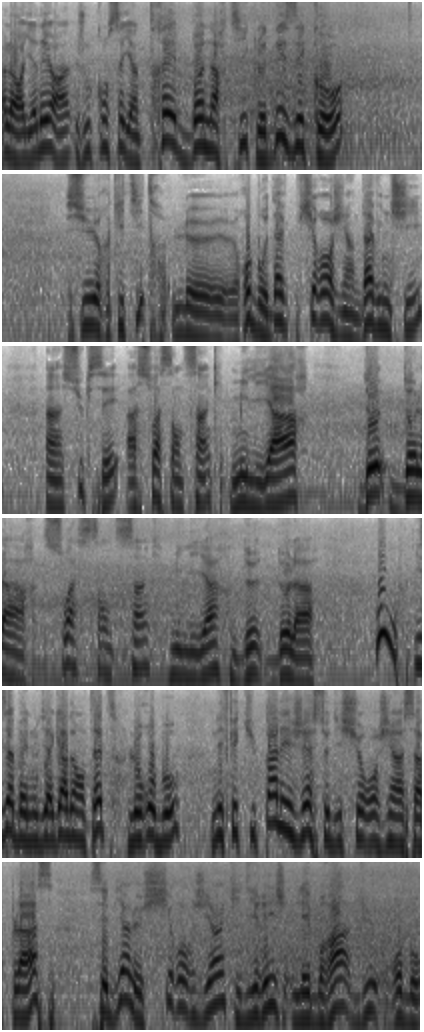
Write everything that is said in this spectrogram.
Alors il y a d'ailleurs, je vous conseille un très bon article des échos sur qui titre Le robot chirurgien Da Vinci, un succès à 65 milliards de dollars. 65 milliards de dollars. Isabelle nous dit à garder en tête, le robot n'effectue pas les gestes du chirurgien à sa place, c'est bien le chirurgien qui dirige les bras du robot.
